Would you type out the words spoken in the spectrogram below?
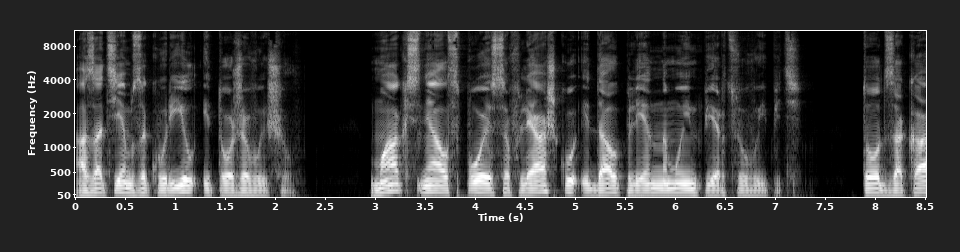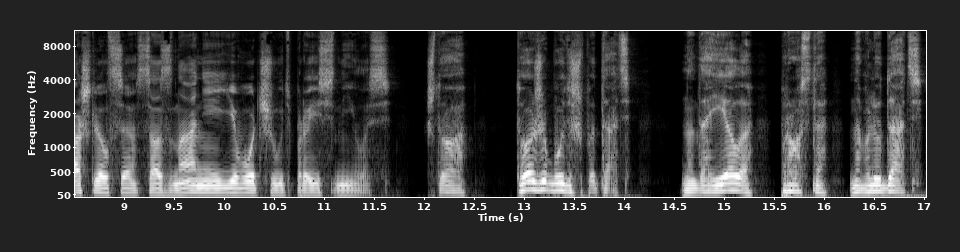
А затем закурил и тоже вышел. Маг снял с пояса фляжку и дал пленному имперцу выпить. Тот закашлялся, сознание его чуть прояснилось. «Что, тоже будешь пытать?» Надоело просто наблюдать.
